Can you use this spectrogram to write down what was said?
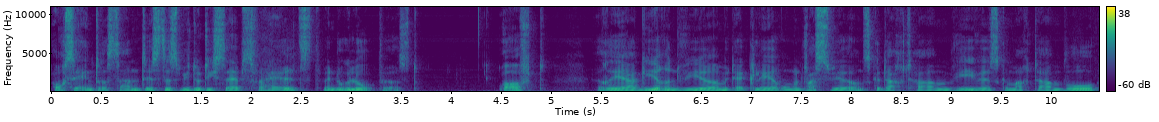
Auch sehr interessant ist es, wie du dich selbst verhältst, wenn du gelobt wirst. Oft reagieren wir mit Erklärungen, was wir uns gedacht haben, wie wir es gemacht haben, wo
